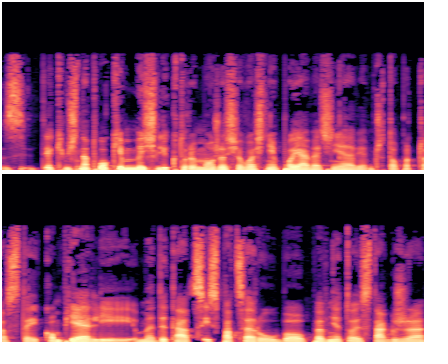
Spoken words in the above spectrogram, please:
z jakimś natłokiem myśli, który może się właśnie pojawiać, nie wiem, czy to podczas tej kąpieli, medytacji, spaceru, bo pewnie to jest tak, że,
